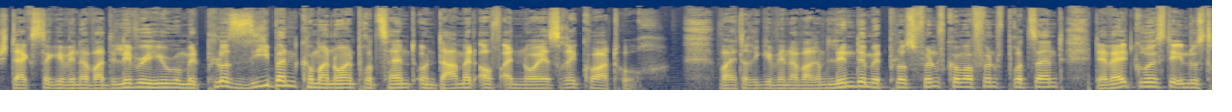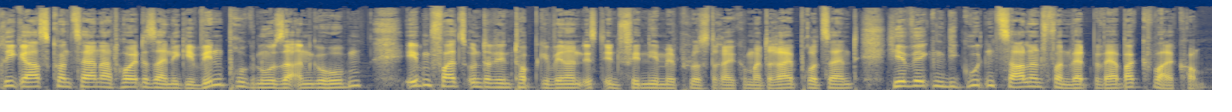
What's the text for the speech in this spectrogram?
Stärkster Gewinner war Delivery Hero mit plus 7,9% und damit auf ein neues Rekordhoch. Weitere Gewinner waren Linde mit plus 5,5%. Der weltgrößte Industriegaskonzern hat heute seine Gewinnprognose angehoben. Ebenfalls unter den Top-Gewinnern ist Infineon mit plus 3,3%. Hier wirken die guten Zahlen von Wettbewerber Qualcomm.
